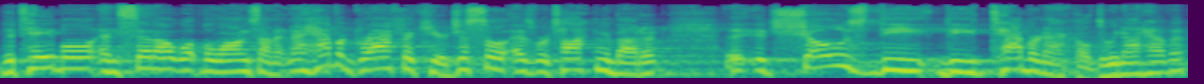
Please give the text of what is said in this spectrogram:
the table and set out what belongs on it. And I have a graphic here, just so as we're talking about it, it shows the, the tabernacle. Do we not have it?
